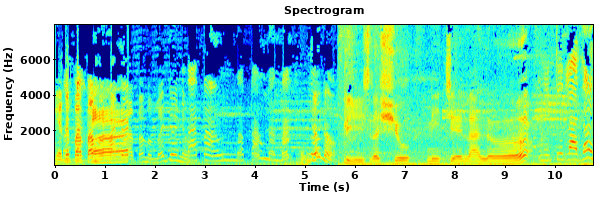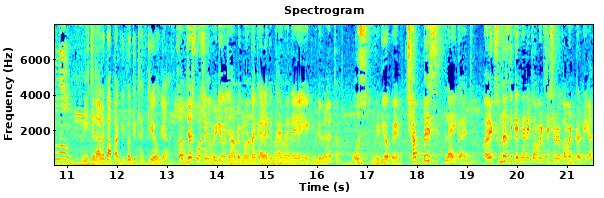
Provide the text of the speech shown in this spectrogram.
कहते पापा मम्मा पापा मम्मा दोनों। पापा पापा मम्मा। दोनों। प्लीज़ रशु नीचे ला लो नीचे लाला नहीं। नीचे ला लो पापा की गोदी थकी हो गया। So I'm just watching a video जहाँ पे एक लौंडा कह रहा है कि भाई मैंने एक वीडियो बनाया था। उस वीडियो पे 26 लाइक आए थे। और एक सुंदर सी कन्या ने कमेंट सेक्शन में कमेंट कर दिया।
